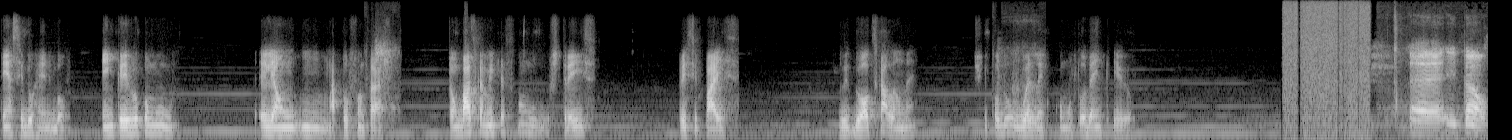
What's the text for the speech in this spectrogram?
tenha sido Hannibal. É incrível como ele é um, um ator fantástico. Então, basicamente, esses são os três principais do, do alto escalão, né? Acho que todo o elenco como um todo é incrível. É, então,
